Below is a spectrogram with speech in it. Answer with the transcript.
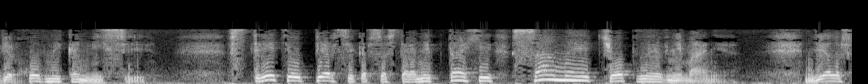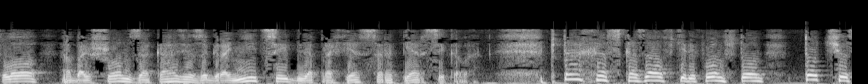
Верховной комиссии встретил Персиков со стороны Птахи самое теплое внимание. Дело шло о большом заказе за границей для профессора Персикова. Птаха сказал в телефон, что он тотчас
